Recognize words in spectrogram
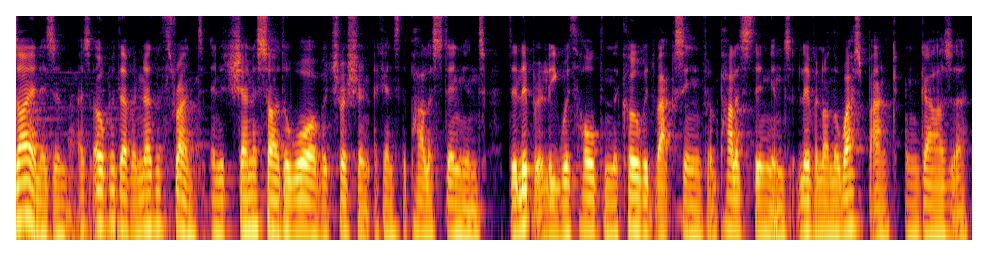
Zionism has opened up another front in its genocidal war of attrition against the Palestinians, deliberately withholding the COVID vaccine from Palestinians living on the West Bank and Gaza.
